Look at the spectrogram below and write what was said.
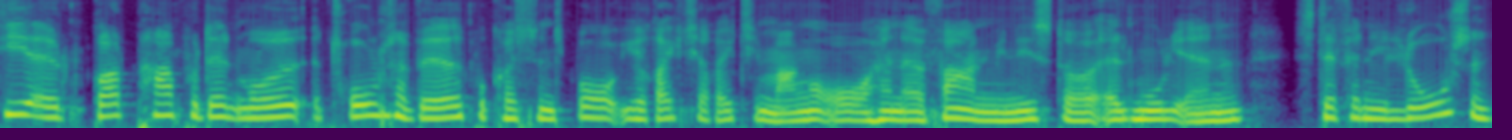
de er et godt par på den måde, at Troels har været på Christiansborg i rigtig, rigtig mange år. Han er erfaren minister og alt muligt andet. Stefanie Lose,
